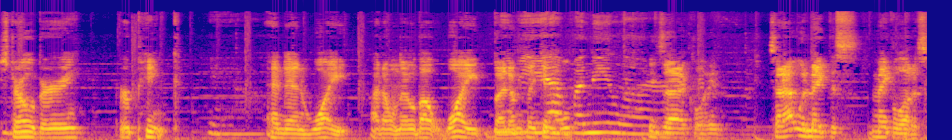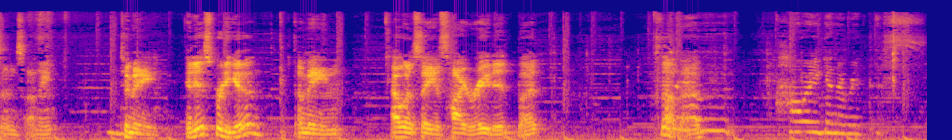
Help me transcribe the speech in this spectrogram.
strawberry or pink, Yeah. and then white. I don't know about white, but I'm thinking. yeah, well, vanilla. Exactly. So that would make this make a lot of sense, honey. To mm. me, it is pretty good. I mean, I wouldn't say it's high rated, but it's not bad. Um, how are you gonna rate this?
